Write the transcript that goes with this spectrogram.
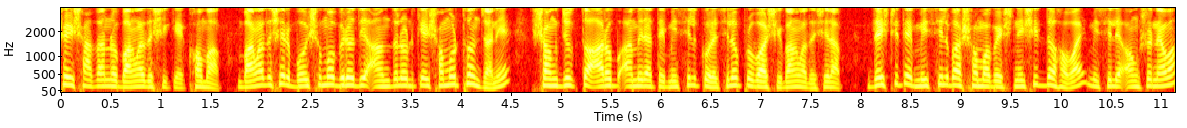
সেই সাতান্ন বাংলাদেশিকে ক্ষমা। বাংলাদেশের বৈষম্য বিরোধী আন্দোলনকে সমর্থন জানিয়ে সংযুক্ত আরব আমিরাতে মিছিল করেছিল প্রবাসী বাংলাদেশিরা। দেশটিতে মিছিল বা সমাবেশ নিষিদ্ধ হওয়ায় মিছিলে অংশ নেওয়া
